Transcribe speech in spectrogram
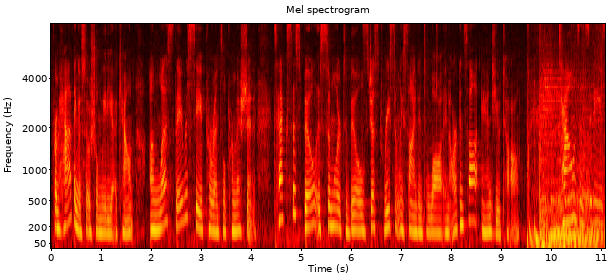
from having a social media account unless they receive parental permission. Texas bill is similar to bills just recently signed into law in Arkansas and Utah. Towns and cities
